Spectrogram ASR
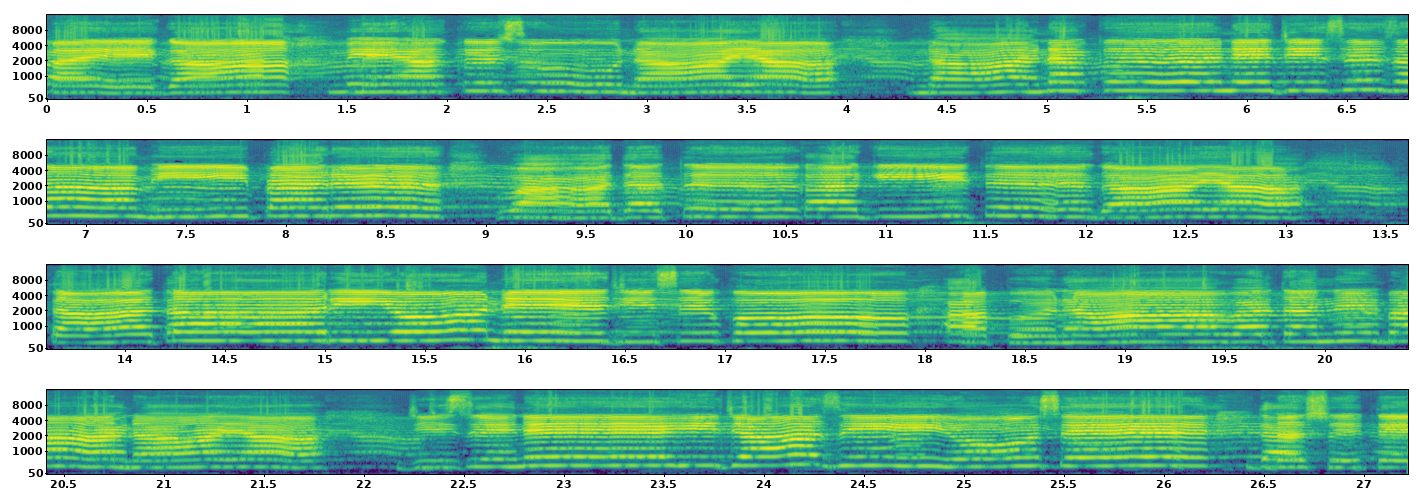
पैगा में हक सुनाया नानक ने जिस जामी पर वहादत का गीत गाया। तातारियों ने जिसको अपना वतन बनाया, जिसने हिजाजियों से दशते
